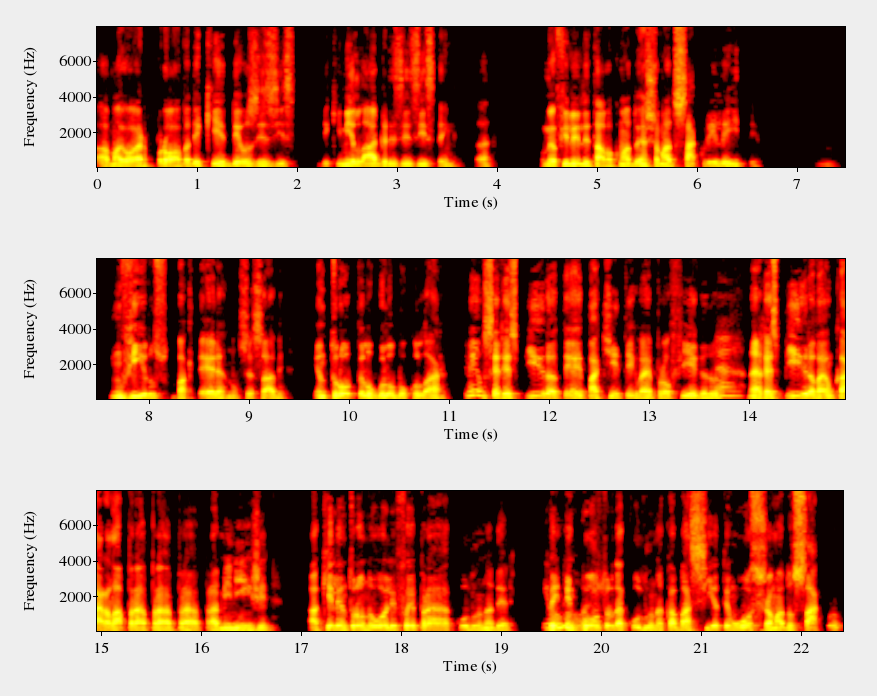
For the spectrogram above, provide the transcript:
a maior prova de que Deus existe, de que milagres existem. Tá? O meu filho ele estava com uma doença chamada sacroileite. Um vírus, bactéria, não se sabe, entrou pelo globo ocular. E nem você respira, tem a hepatite que vai para o fígado, É. né? respira, vai um cara lá para a meninge. Aquele entrou no olho e foi para a coluna dele. Que Bem no encontro da coluna com a bacia tem um osso chamado sacro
